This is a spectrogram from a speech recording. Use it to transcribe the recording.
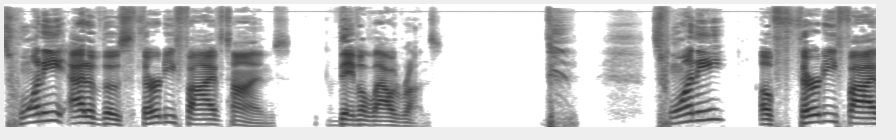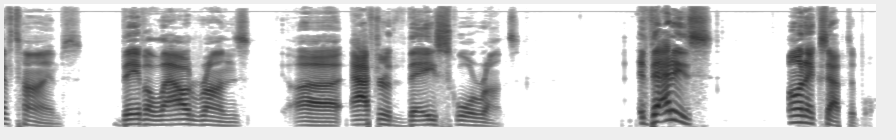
20 out of those 35 times they've allowed runs. 20 of 35 times they've allowed runs uh, after they score runs. That is unacceptable.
